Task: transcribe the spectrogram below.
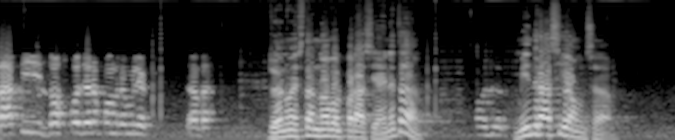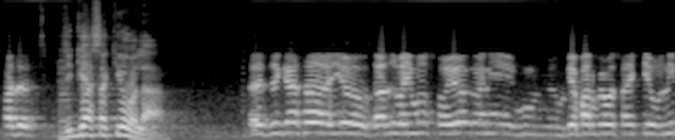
राति दस बजेर पन्ध्र मिनट जाँदा। जन्मस्थान नवलपरासी होइन त? मिन राशि आउँछ। हजुर। जिज्ञासा के होला? जिज्ञासा यो दाजुभाइमा सहयोग अनि व्यापार व्यवसाय के हुने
